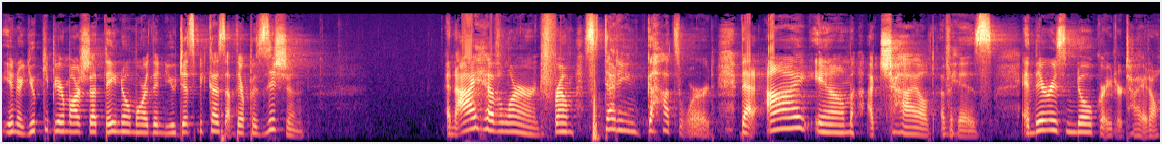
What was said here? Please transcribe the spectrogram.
you know you keep your mouth shut. They know more than you just because of their position. And I have learned from studying God's word that I am a child of His. And there is no greater title.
